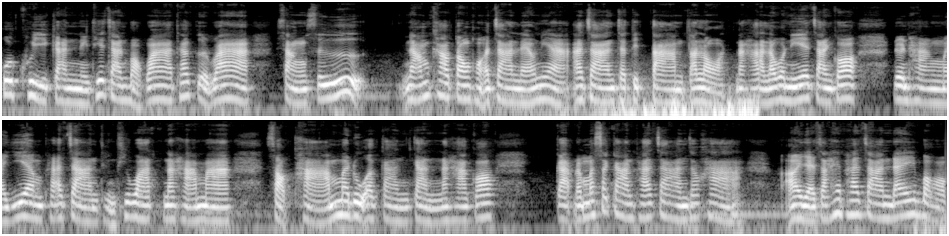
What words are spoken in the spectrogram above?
พูดคุยกันอย่างที่อาจารย์บอกว่าถ้าเกิดว่าสั่งซื้อน้ำข่าวตองของอาจารย์แล้วเนี่ยอาจารย์จะติดตามตลอดนะคะ แล้ววันนี้อาจารย์ก็เดินทางมาเยี่ยมพระอาจารย์ถึงที่วัดนะคะ มาสอบถามมาดูอาการกันนะคะ ก็ กราบนมัสการพระอาจารย์เจ้าค่ะเอ่ออยากจะให้พระอาจารย์ได้บอก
